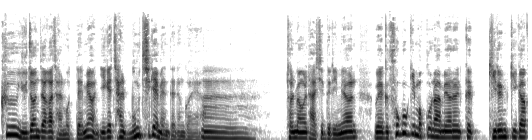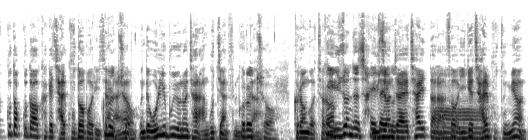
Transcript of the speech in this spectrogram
그 유전자가 잘못되면 이게 잘 뭉치게 만드는 거예요. 음. 설명을 다시 드리면 왜 그 소고기 먹고 나면은 그 기름기가 꾸덕꾸덕하게 잘 굳어버리잖아요. 그렇죠. 근데 올리브유는 잘 안 굳지 않습니까? 그렇죠. 그런 것처럼 그 유전자 차이 유전자의 차이 따라서 어. 이게 잘 굳으면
